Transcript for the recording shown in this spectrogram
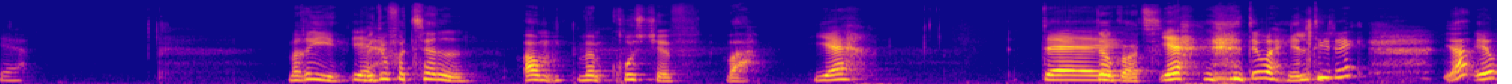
Ja. Marie, Ja. vil du fortælle om, hvem Khrushchev var? Ja. Da, Det var godt. Ja, det var heldigt, ikke? Ja. Jo,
